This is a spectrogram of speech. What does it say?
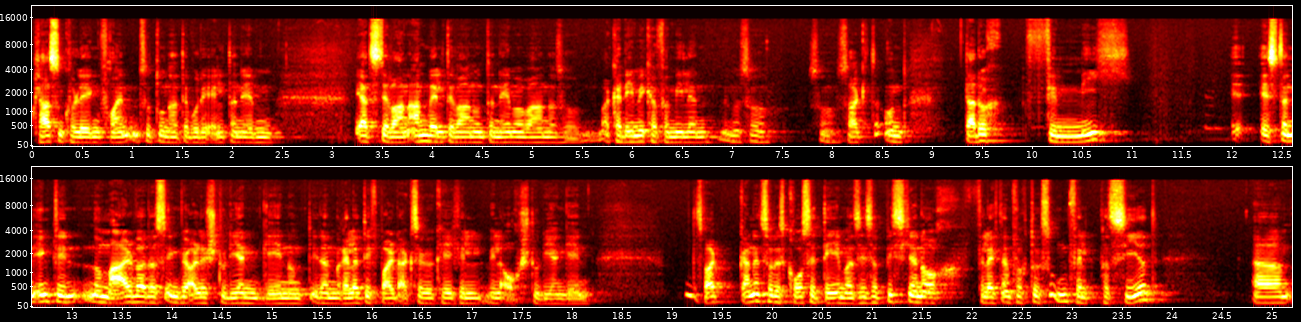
Klassenkollegen, Freunden zu tun hatte, wo die Eltern eben Ärzte waren, Anwälte waren, Unternehmer waren, also Akademikerfamilien, wie man so, so sagt. Und dadurch für mich es dann irgendwie normal war, dass irgendwie alle studieren gehen und ich dann relativ bald auch gesagt okay, ich will, will auch studieren gehen. Das war gar nicht so das große Thema. Es ist ein bisschen auch vielleicht einfach durchs Umfeld passiert. Ähm,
